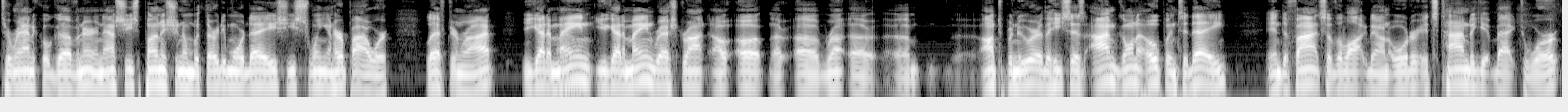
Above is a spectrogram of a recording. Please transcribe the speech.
tyrannical governor, and now she's punishing them with thirty more days. She's swinging her power left and right. You got a Maine, you got a Maine restaurant uh, uh, uh, uh, uh, um, entrepreneur that he says I'm going to open today in defiance of the lockdown order. It's time to get back to work.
